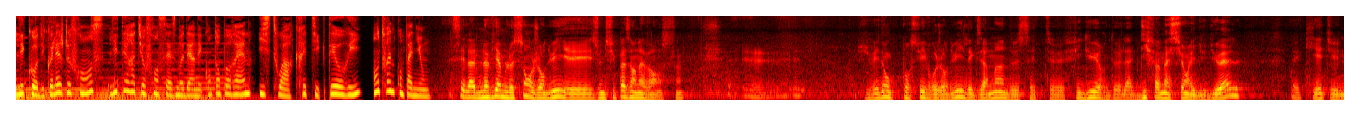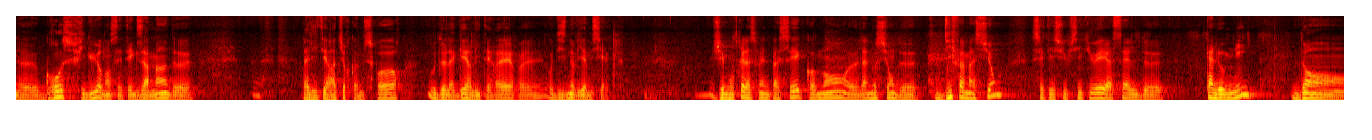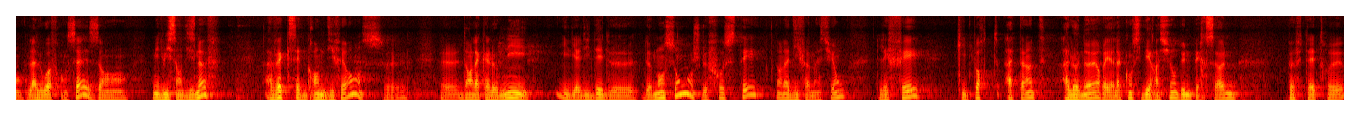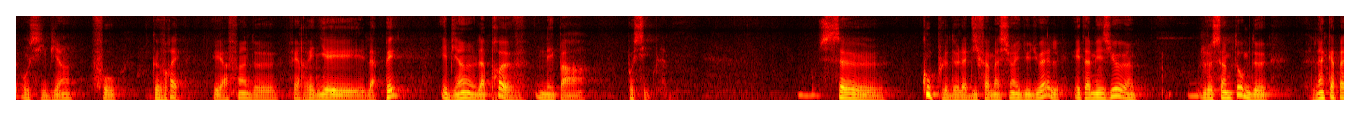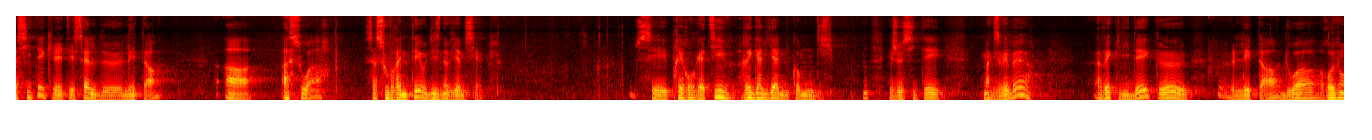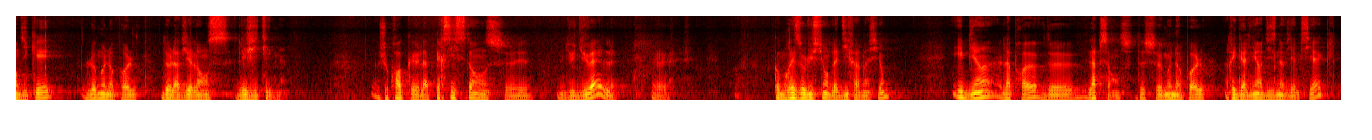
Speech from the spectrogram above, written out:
Les cours du Collège de France, littérature française moderne et contemporaine, histoire, critique, théorie, Antoine Compagnon. C'est la neuvième leçon aujourd'hui et je ne suis pas en avance. hein. Euh, Je vais donc poursuivre aujourd'hui l'examen de cette figure de la diffamation et du duel, euh, qui est une grosse figure dans cet examen de la littérature comme sport ou de la guerre littéraire euh, au XIXe siècle. J'ai montré la semaine passée comment euh, la notion de diffamation s'était substituée à celle de calomnie dans la loi française en 1819, avec cette grande différence. Euh, euh, Dans la calomnie, il y a l'idée de, de mensonge, de fausseté. Dans la diffamation, les faits qui portent atteinte à l'honneur et à la considération d'une personne peuvent être aussi bien faux que vrais. Et afin de faire régner la paix, eh bien, la preuve n'est pas possible. Ce couple de la diffamation et du duel est à mes yeux le symptôme de l'incapacité qui a été celle de l'État à asseoir sa souveraineté au XIXe siècle. Ses prérogatives régaliennes, comme on dit. Et je citais Max Weber avec l'idée que l'État doit revendiquer le monopole de la violence légitime. Je crois que la persistance euh, du duel euh, comme résolution de la diffamation est bien la preuve de l'absence de ce monopole régalien au XIXe siècle.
